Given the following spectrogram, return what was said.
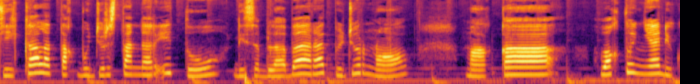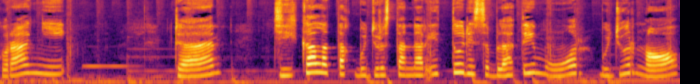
Jika letak bujur standar itu di sebelah barat bujur 0, maka waktunya dikurangi. Dan jika letak bujur standar itu di sebelah timur bujur 0,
